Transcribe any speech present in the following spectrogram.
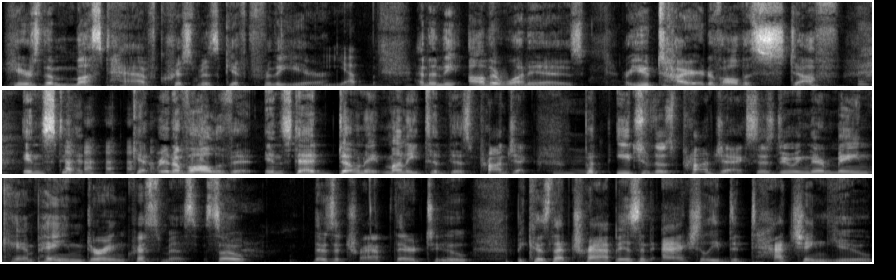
Here's the must-have Christmas gift for the year. yep. And then the other one is, are you tired of all the stuff? Instead, get rid of all of it. Instead, donate money to this project. Mm-hmm. But each of those projects is doing their main campaign during Christmas. So there's a trap there too, because that trap isn't actually detaching you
